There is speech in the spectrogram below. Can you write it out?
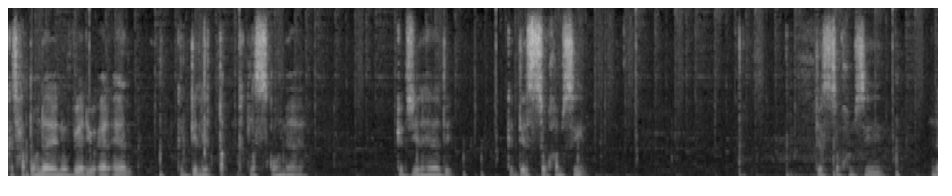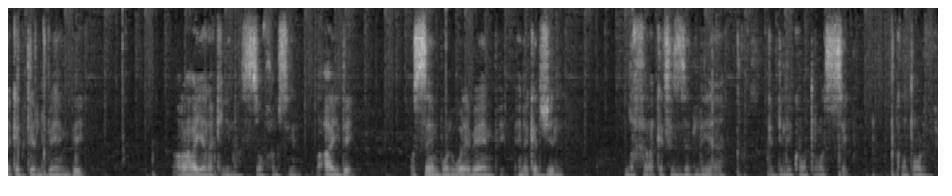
كتحطو هنايا nouvelle URL. كدير لي طق تلصقو هنايا. كتجي لهادي. كدير ستة وخمسين دير ستة وخمسين هنا كدير ال BNB راه هي راه كاينة ستة وخمسين ال ID وال symbole هو ال BNB هنا كتجي الاخرى كتهز هاد الياء كدير لي control C control V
